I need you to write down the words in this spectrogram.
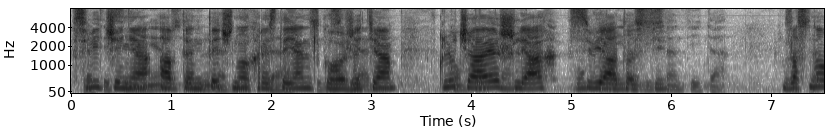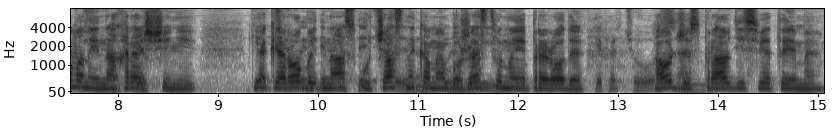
свідчення автентичного християнського життя включає шлях святості, заснований на хрещенні, яке робить нас учасниками божественної природи, а отже, справді святими.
